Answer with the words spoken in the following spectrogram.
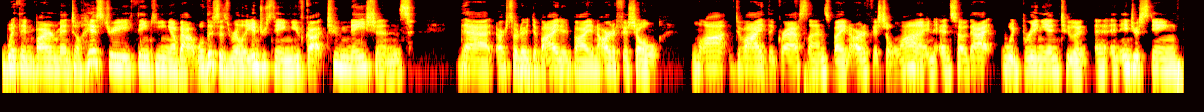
with environmental history thinking about well this is really interesting. You've got two nations that are sort of divided by an artificial line divide the grasslands by an artificial line. And so that would bring into an, an interesting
